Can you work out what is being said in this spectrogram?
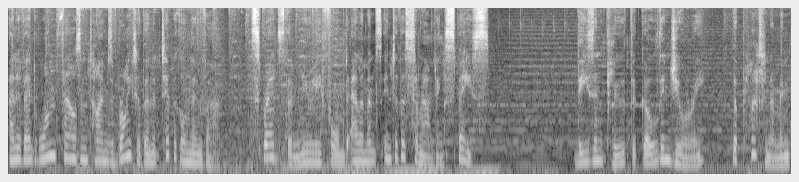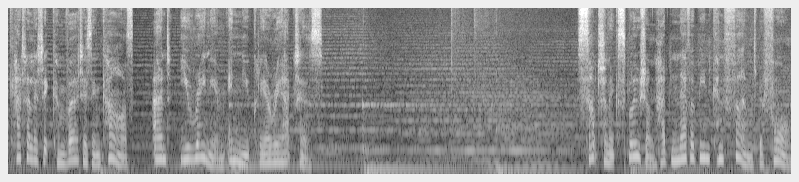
an event 1,000 times brighter than a typical nova, spreads the newly formed elements into the surrounding space. These include the gold in jewellery, the platinum in catalytic converters in cars, and uranium in nuclear reactors. Such an explosion had never been confirmed before,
